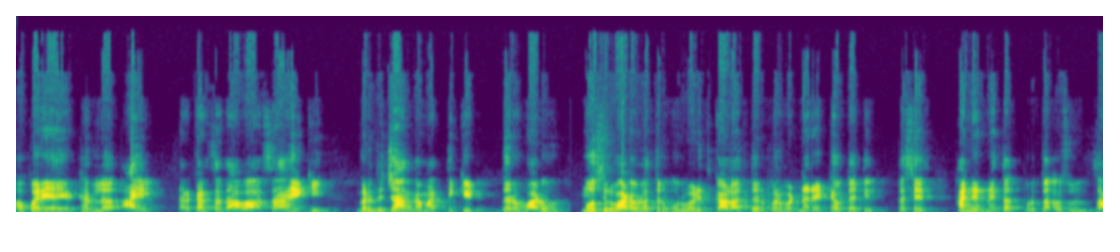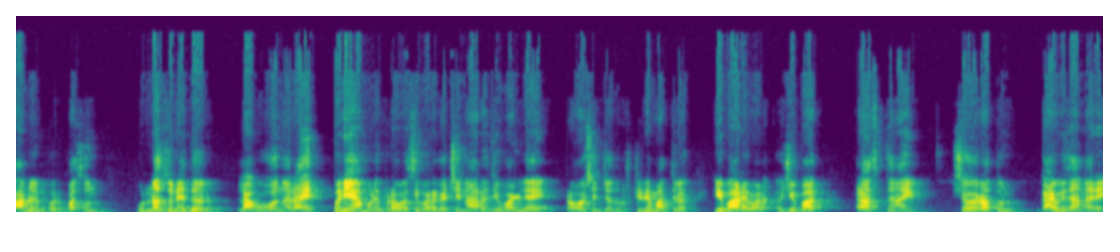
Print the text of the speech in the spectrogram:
अपर्यायी ठरलं आहे. सरकारचा दावा असा आहे की गर्दीच्या हंगामात तिकीट दर वाढवून महसूल वाढवला तर उर्वरित काळात दर परवडणारे ठेवता येतील. तसेच हा निर्णय तात्पुरता असून सहा नोव्हेंबरपासून पुन्हा जुने दर लागू होणार आहेत. पण यामुळे प्रवासी वर्गाची नाराजी वाढली आहे. प्रवाशांच्या दृष्टीने मात्र ही भाडेवाढ अजिबात रास्त नाही. शहरातून गावी जाणारे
